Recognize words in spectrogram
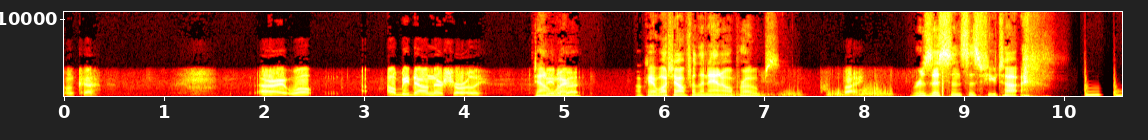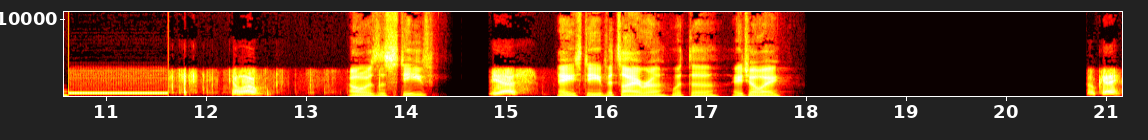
Okay. All right. Well, I'll be down there shortly. Down See you in a where? Okay, watch out for the nanoprobes. Bye. Resistance is futile. Hello? oh, is this Steve? Yes. Hey, Steve, it's Ira with the HOA. Okay.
